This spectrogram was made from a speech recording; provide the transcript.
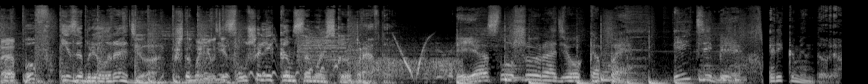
Попов изобрел радио, чтобы люди слушали комсомольскую правду. Я слушаю радио КП и тебе рекомендую.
